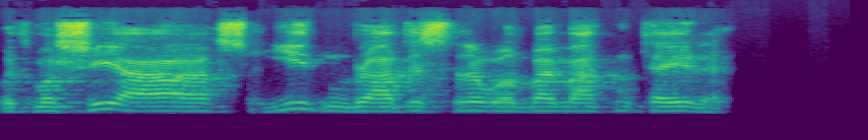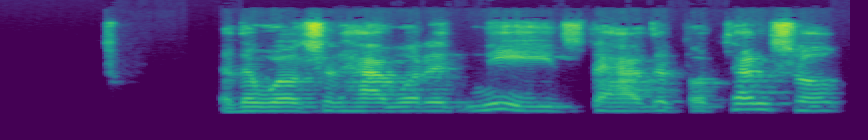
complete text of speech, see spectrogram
With Moshiach, so Yidden brought this to the world by Matan Torah. That the world should have what it needs to have the potential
